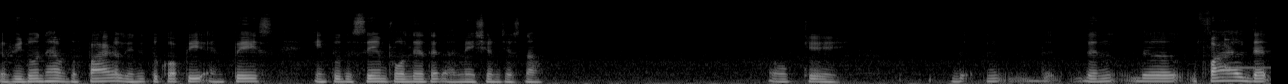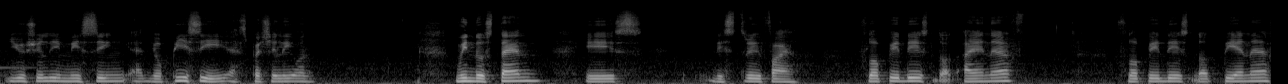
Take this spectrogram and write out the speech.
if you don't have the file you need to copy and paste into the same folder that I mentioned just now. Okay. The, the, the, file that usually missing at your PC especially on Windows 10 is this three file. Floppy disk.inf floppy disk.pnf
